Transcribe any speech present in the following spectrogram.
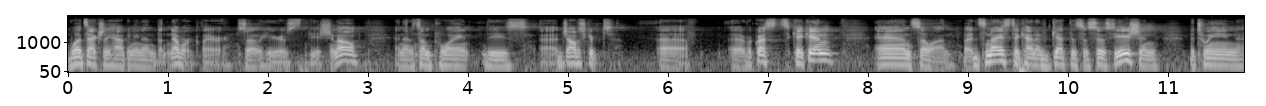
what's actually happening in the network layer. So here's the HTML. And then at some point, these uh, JavaScript uh, uh, requests kick in, and so on. But it's nice to kind of get this association between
